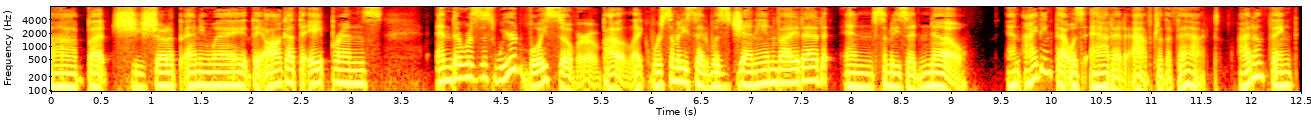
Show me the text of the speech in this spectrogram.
Uh, but she showed up anyway. They all got the aprons. And there was this weird voiceover about like where somebody said, was Jenny invited? And somebody said, no. And I think that was added after the fact. I don't think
